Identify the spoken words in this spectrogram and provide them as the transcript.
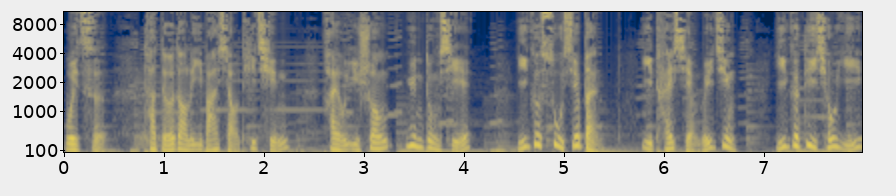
为此，他得到了一把小提琴，还有一双运动鞋，一个速写本，一台显微镜，一个地球仪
